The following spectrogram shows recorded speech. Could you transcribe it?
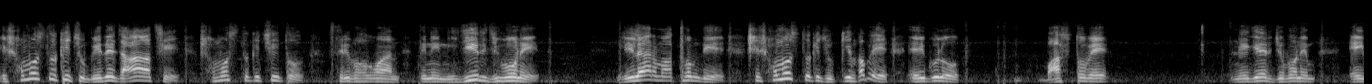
এই সমস্ত কিছু বেদে যা আছে সমস্ত কিছুই তো শ্রী ভগবান তিনি নিজের জীবনে লীলার মাধ্যম দিয়ে সে সমস্ত কিছু কীভাবে এইগুলো বাস্তবে নিজের জীবনে এই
